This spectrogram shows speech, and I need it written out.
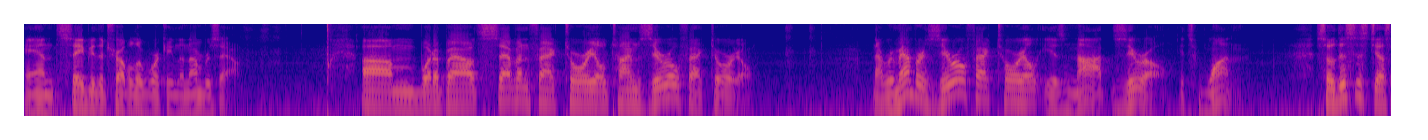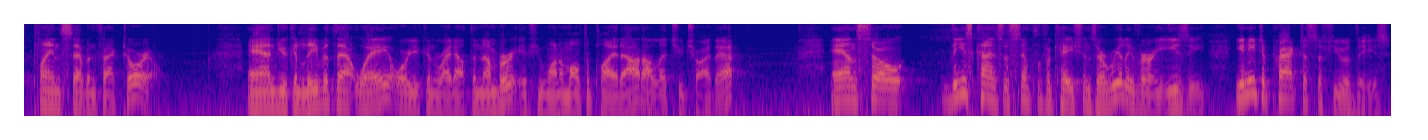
and save you the trouble of working the numbers out. Um, what about 7 factorial times 0 factorial? Now remember, 0 factorial is not 0. It's 1. So this is just plain 7 factorial. And you can leave it that way, or you can write out the number. If you want to multiply it out, I'll let you try that. And so these kinds of simplifications are really very easy. You need to practice a few of these.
